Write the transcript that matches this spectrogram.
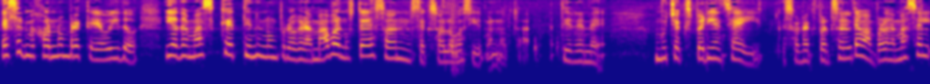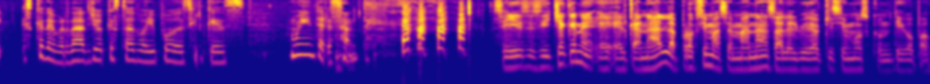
Es el mejor nombre que he oído. Y además que tienen un programa. Bueno, ustedes son sexólogos y bueno, tienen eh, mucha experiencia y son expertos en el tema. Pero además el, es que de verdad yo que he estado ahí puedo decir que es muy interesante. Sí, sí, sí. Chequen eh, el canal. La próxima semana sale el video que hicimos contigo, Pau.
